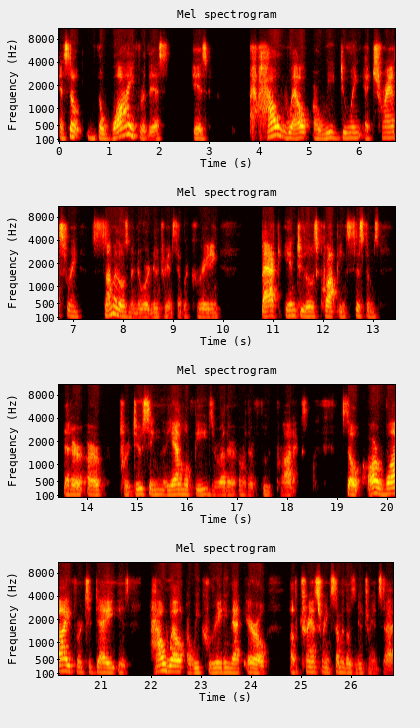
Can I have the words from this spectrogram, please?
And so the why for this is how well are we doing at transferring some of those manure nutrients that we're creating back into those cropping systems that are, are producing the animal feeds or other or other food products. So our why for today is how well are we creating that arrow of transferring some of those nutrients uh,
